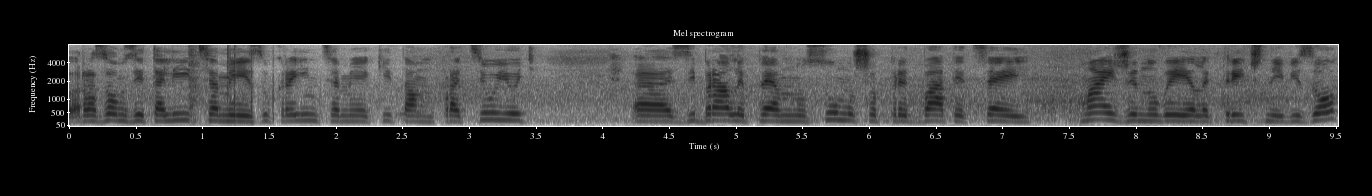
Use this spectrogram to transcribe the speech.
разом з італійцями і з українцями, які там працюють, зібрали певну суму, щоб придбати цей майже новий електричний візок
